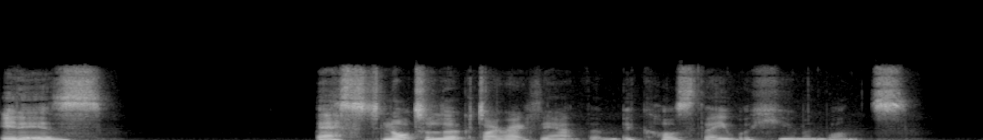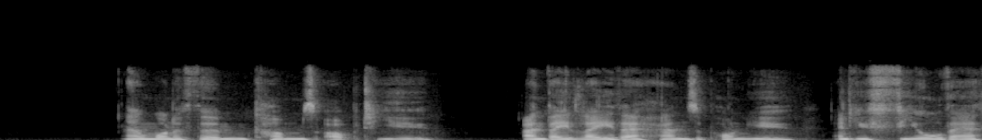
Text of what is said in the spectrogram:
It is best not to look directly at them because they were human once. And one of them comes up to you and they lay their hands upon you and you feel their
